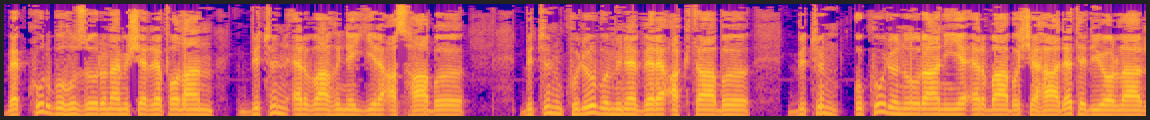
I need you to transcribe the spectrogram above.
ve kurbu huzuruna müşerref olan bütün ervahı neyyire ashabı, bütün kulubu münevvere aktabı, bütün ukulu nuraniye erbabı şehadet ediyorlar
